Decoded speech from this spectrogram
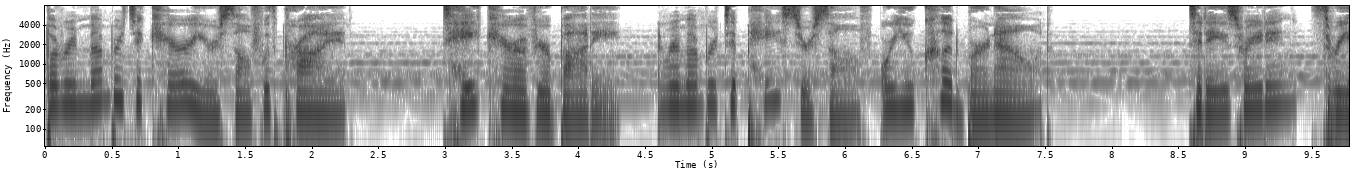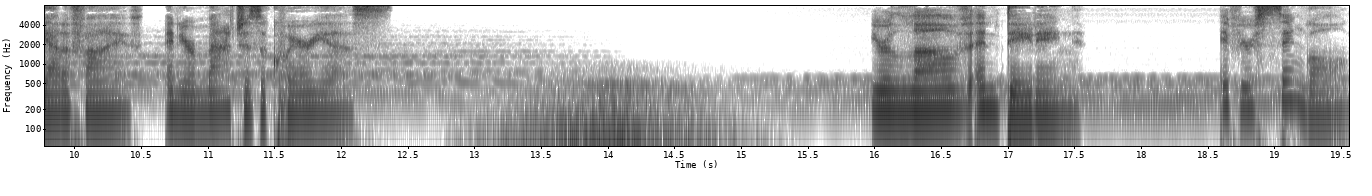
but remember to carry yourself with pride. Take care of your body and remember to pace yourself or you could burn out. Today's rating 3 out of 5, and your match is Aquarius. Your love and dating. If you're single,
